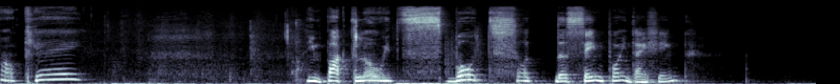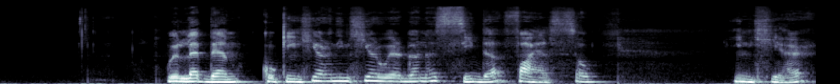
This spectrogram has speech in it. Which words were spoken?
Okay. Impact low, it's both at the same point, I think. we'll let them cook in here and in here we're gonna see the files so in here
